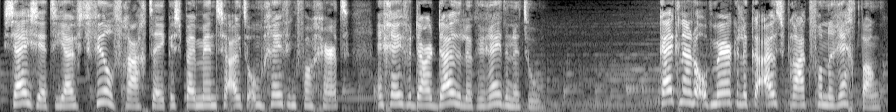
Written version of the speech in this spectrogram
Zij zetten juist veel vraagtekens bij mensen uit de omgeving van Gert en geven daar duidelijke redenen toe. Kijk naar de opmerkelijke uitspraak van de rechtbank,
